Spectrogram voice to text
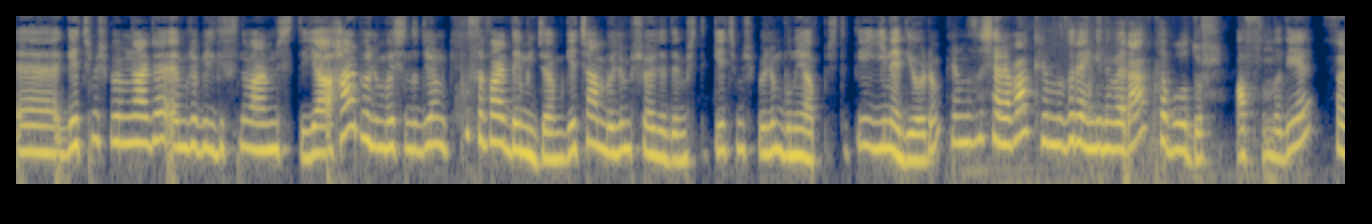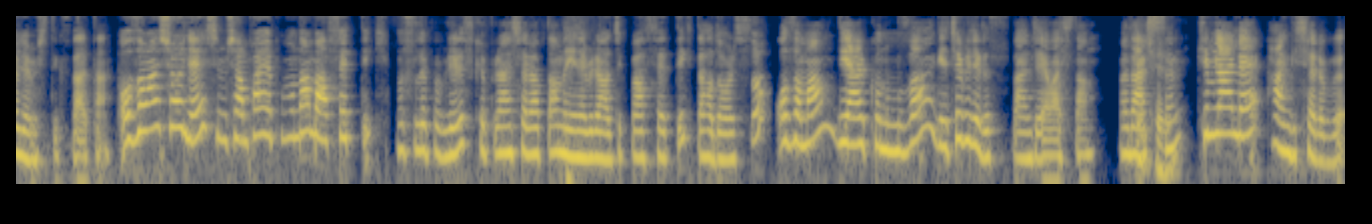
Ee, geçmiş bölümlerde Emre bilgisini vermişti. Ya her bölüm başında diyorum ki bu sefer demeyeceğim. Geçen bölüm şöyle demiştik. Geçmiş bölüm bunu yapmıştık diye yine diyorum. Kırmızı şaraba kırmızı rengini veren kabuğudur aslında diye söylemiştik zaten. O zaman şöyle şimdi şampanya yapımından bahsettik. Nasıl yapabiliriz? Köpüren şaraptan da yine birazcık bahsettik daha doğrusu. O zaman diğer konumuza geçebiliriz bence yavaştan. Ne dersin? Geçelim. Kimlerle hangi şarabı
